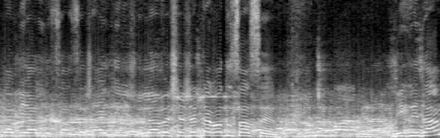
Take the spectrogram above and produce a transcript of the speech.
এটা বিয়াল্লিশ আছে। সাঁত্রিশ হলে হবে। শেষেরটা কত চাচ্ছেন? বিক্রি দাম?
